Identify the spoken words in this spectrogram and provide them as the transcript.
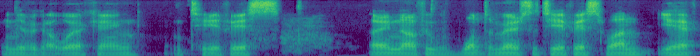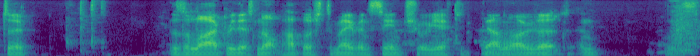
he never got working. And TFS, I don't know if we would want to merge the TFS one. You have to. There's a library that's not published to Maven Central. You have to download it, and it's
